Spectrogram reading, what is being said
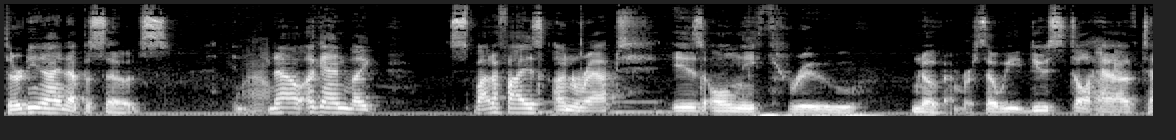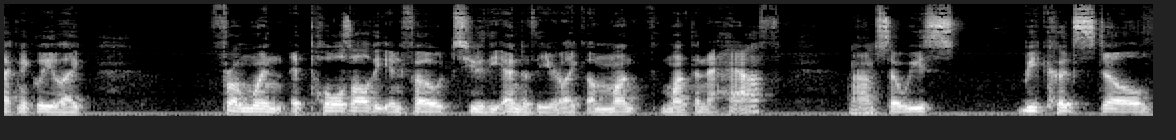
39 episodes. Wow. Now, again, like Spotify's Unwrapped is only through November, so we do still have technically like from when it pulls all the info to the end of the year, like a month, month and a half. Mm-hmm. Um, so we we could still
